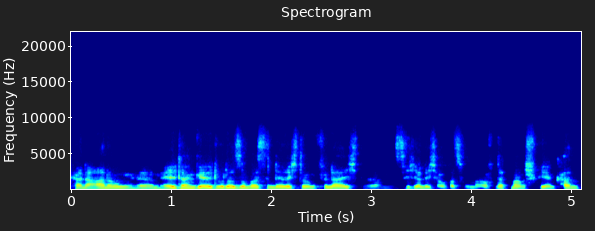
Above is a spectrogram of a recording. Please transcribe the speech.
keine Ahnung, ähm, Elterngeld oder sowas in der Richtung vielleicht. Ähm, sicherlich auch was, wo man auf Netmoms spielen kann.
